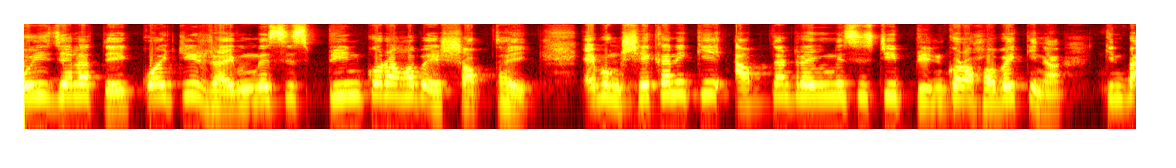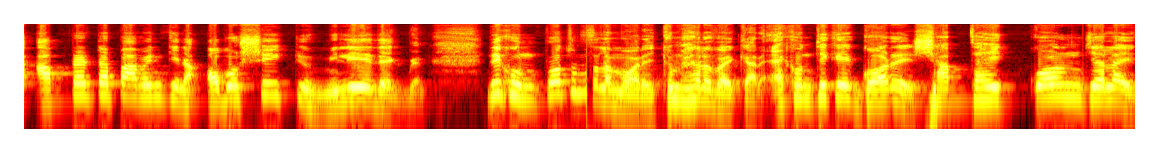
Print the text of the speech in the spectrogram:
ওই জেলাতে কয়টি ড্রাইভিং লাইসেন্স প্রিন্ট করা হবে সাপ্তাহিক? এবং সেখানে কি আপনার ড্রাইভিং লাইসেন্সটি প্রিন্ট করা হবে কিনা কিংবা আপনারটা পাবেন কিনা অবশ্যই একটু মিলিয়ে দেখবেন। দেখুন, প্রথম আসসালামু আলাইকুম, হ্যালো বাইকার। এখন থেকে গড়ে সাপ্তাহিক কোন জেলায়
